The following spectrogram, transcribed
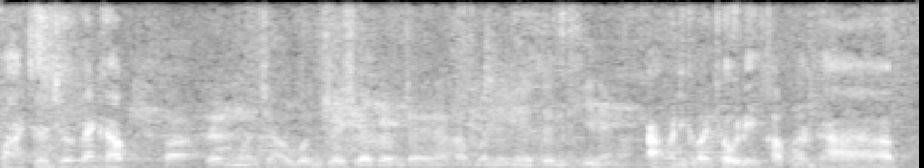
ฝากเชิญชวนแฟนครับฝากแฟนมวยชาวอุบลช่วยเชียร์เป็นกำลังใจนะครับ วันนี้เต็มที่แน่นอน อะวันนี้ขอให้โชคดีครับผม ขอณครับ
